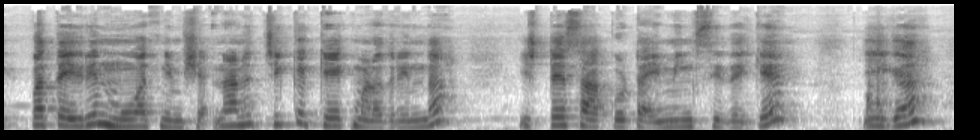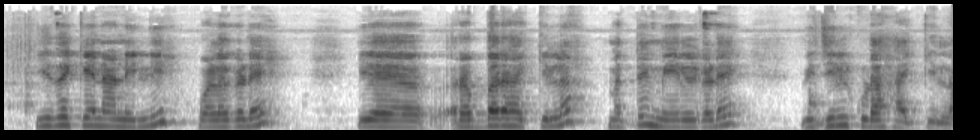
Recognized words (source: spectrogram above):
ಇಪ್ಪತ್ತೈದರಿಂದ ಮೂವತ್ತು ನಿಮಿಷ. ನಾನು ಚಿಕ್ಕ ಕೇಕ್ ಮಾಡೋದ್ರಿಂದ ಇಷ್ಟೇ ಸಾಕು ಟೈಮಿಂಗ್ಸ್ ಇದಕ್ಕೆ. ಈಗ ಇದಕ್ಕೆ ನಾನಿಲ್ಲಿ ಒಳಗಡೆ ರಬ್ಬರ್ ಹಾಕಿಲ್ಲ, ಮತ್ತು ಮೇಲ್ಗಡೆ ವಿಜಿಲ್ ಕೂಡ ಹಾಕಿಲ್ಲ.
